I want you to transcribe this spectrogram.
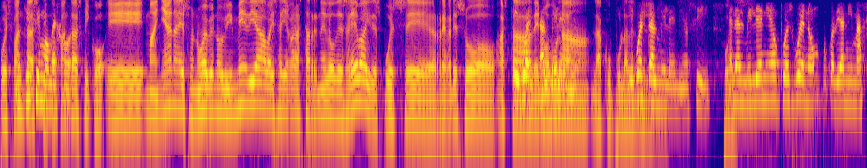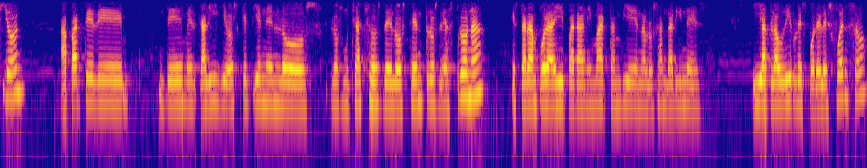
Pues fantástico, fantástico. Eh, mañana eso, nueve, nueve y media, vais a llegar hasta Renedo de Esgueva y después eh, regreso hasta de nuevo la, la, cúpula y del vuelta al milenio, sí. Pues en el milenio, pues bueno, un poco de animación, aparte de, de mercadillos que tienen los, los muchachos de los centros de Asprona, que estarán por ahí para animar también a los andarines y aplaudirles por el esfuerzo.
